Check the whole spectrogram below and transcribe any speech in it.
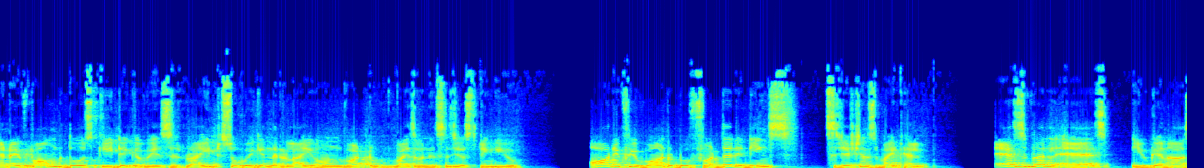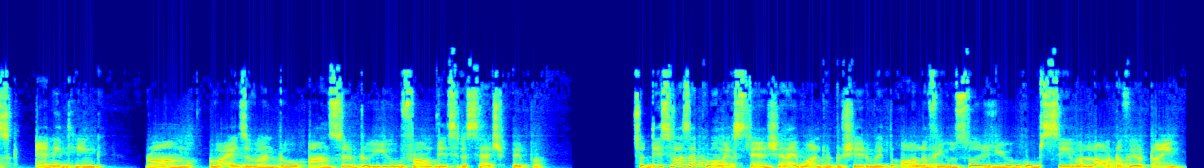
and i found those key takeaways right. So we can rely on what Wiseone is suggesting you. Or if you want to do further readings suggestions might help as well as you can ask anything from Wiseone to answer to you from this research paper. So this was a Chrome extension I wanted to share with all of you so you could save a lot of your time.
